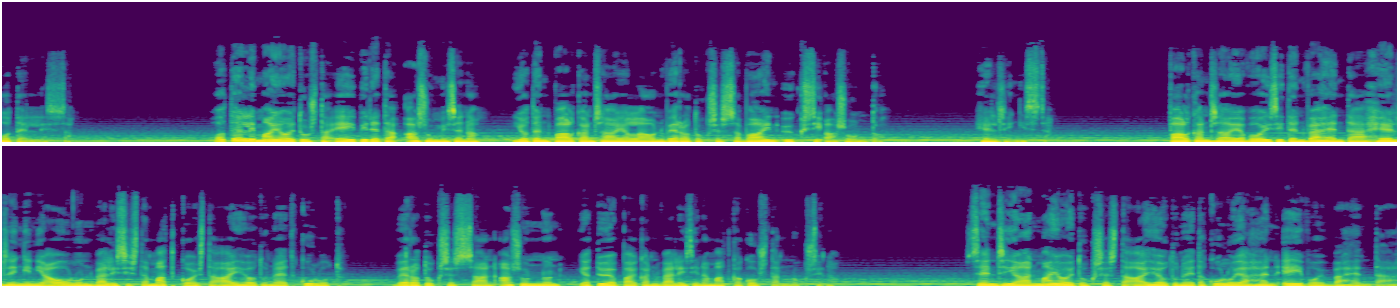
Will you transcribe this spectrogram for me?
hotellissa. Hotellimajoitusta ei pidetä asumisena, joten palkansaajalla on verotuksessa vain yksi asunto Helsingissä. Palkansaaja voi siten vähentää Helsingin ja Oulun välisistä matkoista aiheutuneet kulut verotuksessaan asunnon ja työpaikan välisinä matkakustannuksina. Sen sijaan majoituksesta aiheutuneita kuluja hän ei voi vähentää,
